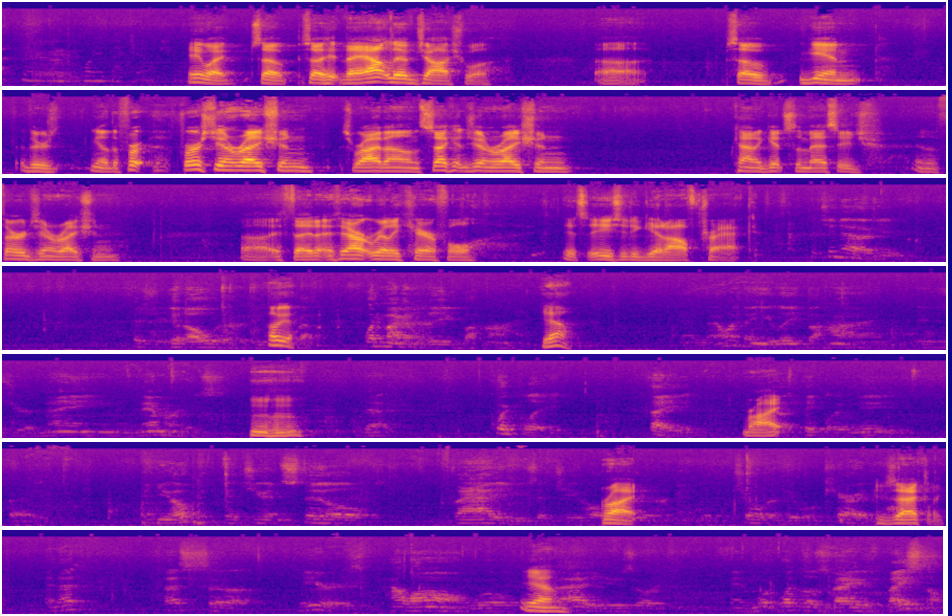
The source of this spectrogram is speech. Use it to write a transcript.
anyway so so they outlived Joshua uh, so again there's you know the fir- first generation is right on. The second generation kind of gets the message, and the third generation, uh, if they if they aren't really careful, it's easy to get off track. But you know, you, as you get older, you Oh, think yeah. about, what am I gonna leave behind? Yeah. And the only thing you leave behind is your name and memories Mm-hmm. that quickly fade. Right. Those people who knew you fade. And you hope that you instill values that you hold Right. dear into the children who will carry them. on. Exactly. And that, that's, uh, here is how long will Yeah. and those values based on.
